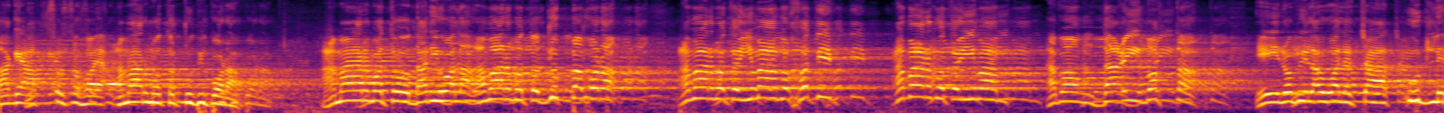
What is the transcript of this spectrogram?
লাগে, আফসোস হয়, আমার মতো টুপি পরা, আমার মতো দাড়িওয়ালা, আমার মতো জুব্বা পরা, আমার মতো ইমাম খতিব আমার মতো ইমাম এবং দাড়ি বক্তা, এই রবিল আউ্বালের চাঁদ উঠলে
